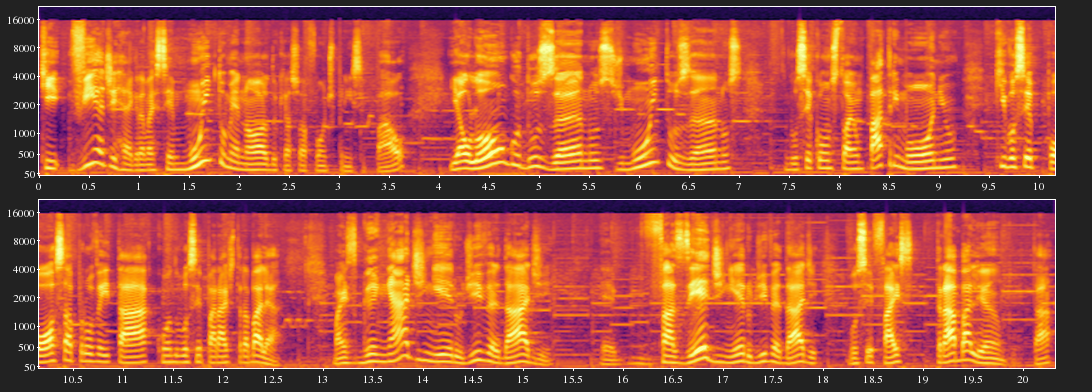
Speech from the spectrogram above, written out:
que, via de regra, vai ser muito menor do que a sua fonte principal. E ao longo dos anos, de muitos anos, você constrói um patrimônio que você possa aproveitar quando você parar de trabalhar. Mas ganhar dinheiro de verdade, é, fazer dinheiro de verdade, você faz trabalhando tá?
